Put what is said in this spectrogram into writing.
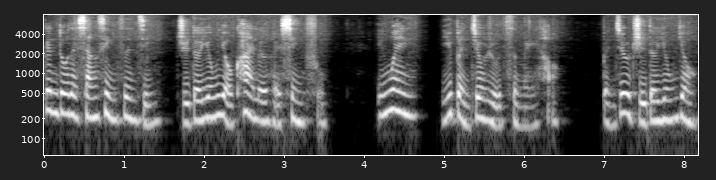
更多的相信自己值得拥有快乐和幸福，因为你本就如此美好，本就值得拥有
